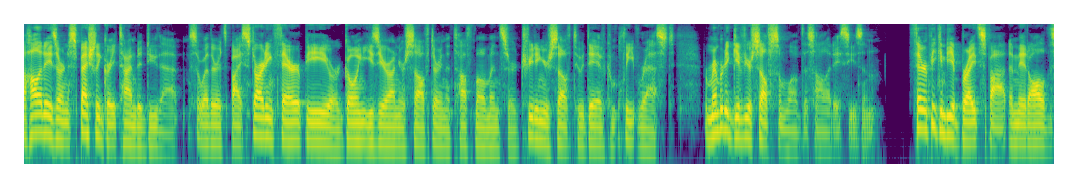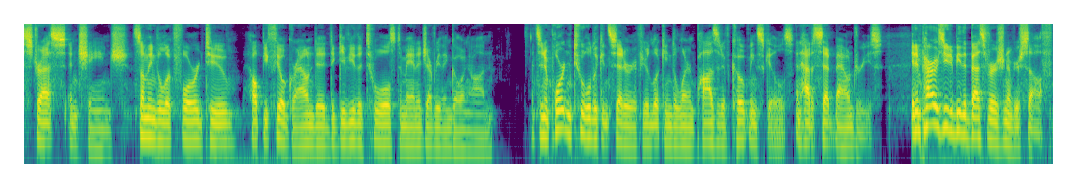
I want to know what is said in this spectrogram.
The holidays are an especially great time to do that. So, whether it's by starting therapy or going easier on yourself during the tough moments or treating yourself to a day of complete rest, remember to give yourself some love this holiday season. Therapy can be a bright spot amid all of the stress and change, something to look forward to, help you feel grounded, to give you the tools to manage everything going on. It's an important tool to consider if you're looking to learn positive coping skills and how to set boundaries. It empowers you to be the best version of yourself,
